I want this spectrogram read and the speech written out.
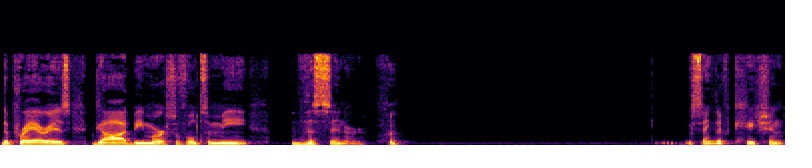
The prayer is, God, be merciful to me, the sinner. Sanctification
